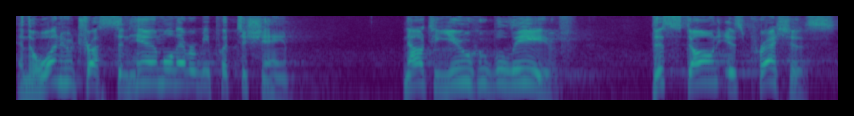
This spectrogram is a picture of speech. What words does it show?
and the one who trusts in him will never be put to shame. Now, to you who believe, this stone is precious,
